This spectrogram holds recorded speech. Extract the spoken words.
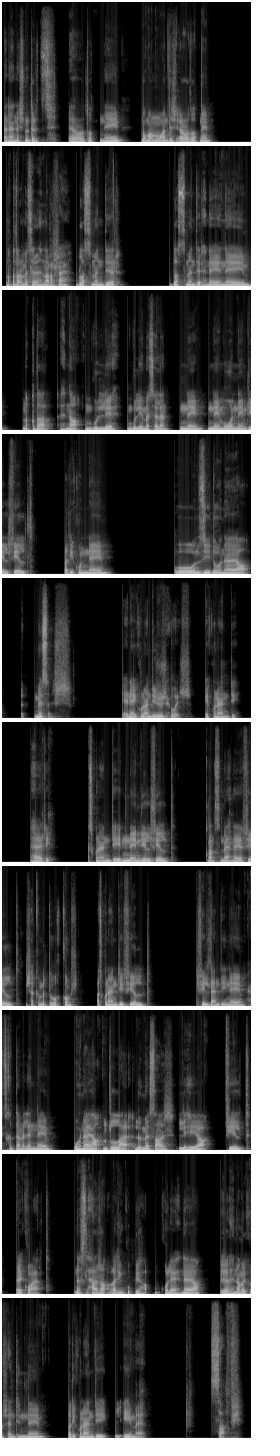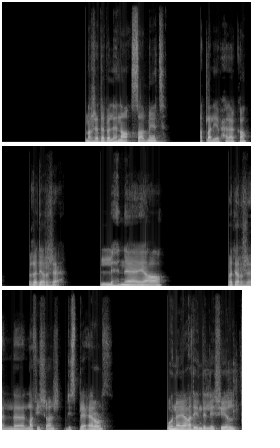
أنا هنا شنو درت؟ error dot name. normalement ما غنديرش error dot name. نقدر مثلا هنا نرجع. بلاصه ما ندير. بلاصه ما ندير هنايا name. نقدر هنا نقول ليه نقول ليه مثلا name name هو ال name ديال ال field غادي يكون name ونزيدو هنايا message يعني يكون عندي جوج حوايج. يكون عندي هادي. تكون عندي ال name ديال ال field نقدر نسميه هنايا field باش هكا ما تدوخكمش. غتكون عندي field ال field عندي name حيت خدام على ال name. وهنايا نطلع le message اللي هي field required. نفس الحاجة غادي نcopierها نقولها هنايا. غير هنا ما يكونش عندي ال name غادي يكون عندي الإيميل. صافي. نرجع دابا لهنا. submit أطلع ليا بحال هكا. غادي نرجع لهنايا. غادي نرجع l'affichage display errors وهنايا غادي ندير لي field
